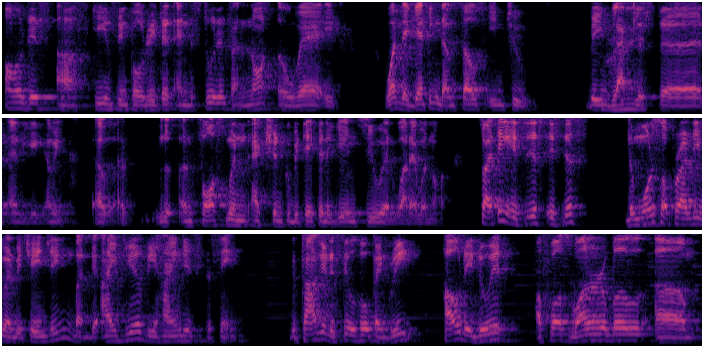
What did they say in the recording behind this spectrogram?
All these are schemes being promoted, and the students are not aware it's what they're getting themselves into, being Right. blacklisted, and I mean, uh, uh, enforcement action could be taken against you and whatever not. So I think it's just it's just the modus operandi might be changing, but the idea behind it is the same. The target is still hope and greed. How they do it, of course, vulnerable. Um,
